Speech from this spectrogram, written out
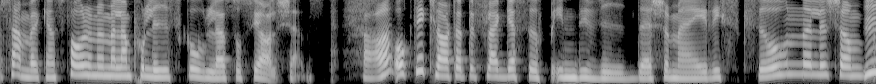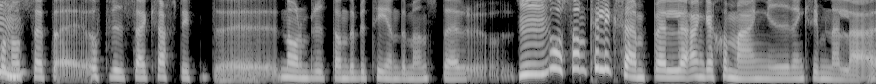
samverkansformer mellan polis, skola, socialtjänst. Ja. Och det är klart att det flaggas upp individer som är i riskzon eller som mm. på något sätt eh, uppvisar kraftigt eh, normbrytande beteendemönster. Mm. Så som till exempel engagemang i den kriminella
